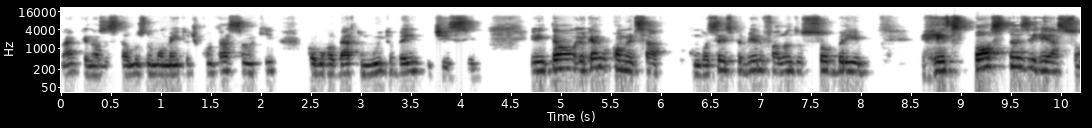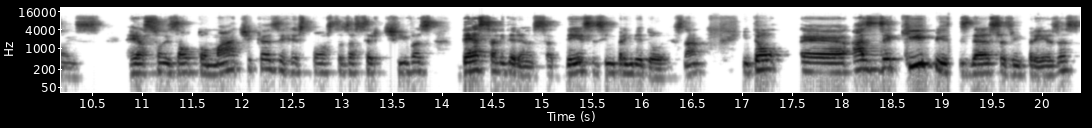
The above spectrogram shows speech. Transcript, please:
né? porque nós estamos no momento de contração aqui, como o Roberto muito bem disse. Então, eu quero começar com vocês primeiro falando sobre respostas e reações reações automáticas e respostas assertivas dessa liderança, desses empreendedores. Né? Então, é, as equipes dessas empresas,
